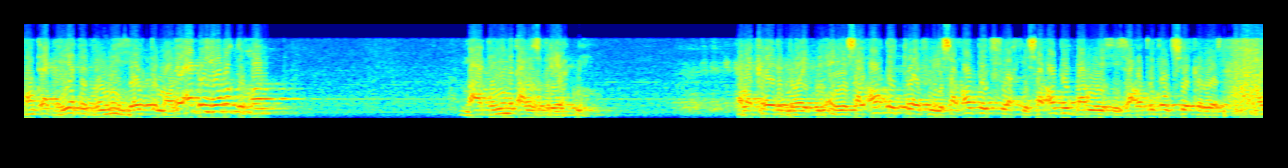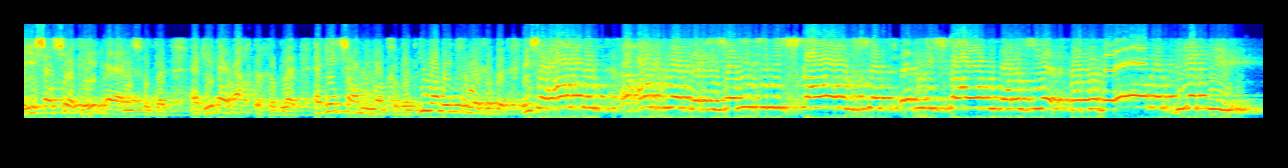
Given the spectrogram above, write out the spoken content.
want ek weet ek wil nie heeltemal ek wil hemel toe gaan. Maar ek wil nie met alles breek nie. En ek kry dit nooit nie. En jy sal altyd twyfel jy sal altyd vlug jy sal altyd bang wees jy sal altyd onseker wees. Maar jy sal sê ek het eers gebid. Ek het al agter gebly ek het saam iemand gebid. Iemand het vir my gebid. Jy sal altyd 'n antwoord hê jy sal nie in die skaal sit en in die skaal balanseer wat vir my weet nie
